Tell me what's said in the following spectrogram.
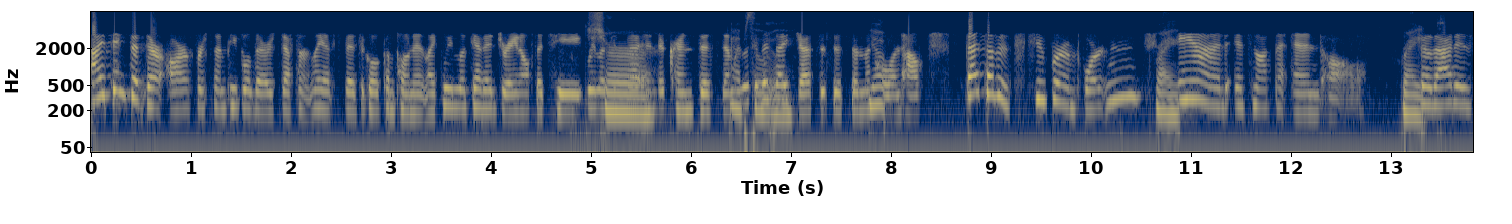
I think that there are, for some people, there's definitely a physical component. Like we look at adrenal fatigue, we Sure. look at the endocrine system, we look at the digestive system, the Yep. colon health. That stuff is super important, Right. and it's not the end all. Right. So that is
